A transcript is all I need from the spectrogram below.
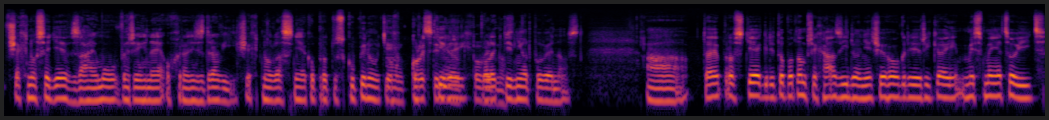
všechno se děje v zájmu veřejné ochrany zdraví. Všechno vlastně jako pro tu skupinu těch no, kolektivní, odpovědnost. kolektivní odpovědnost. A to je prostě, kdy to potom přechází do něčeho, kdy říkají, my jsme něco víc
